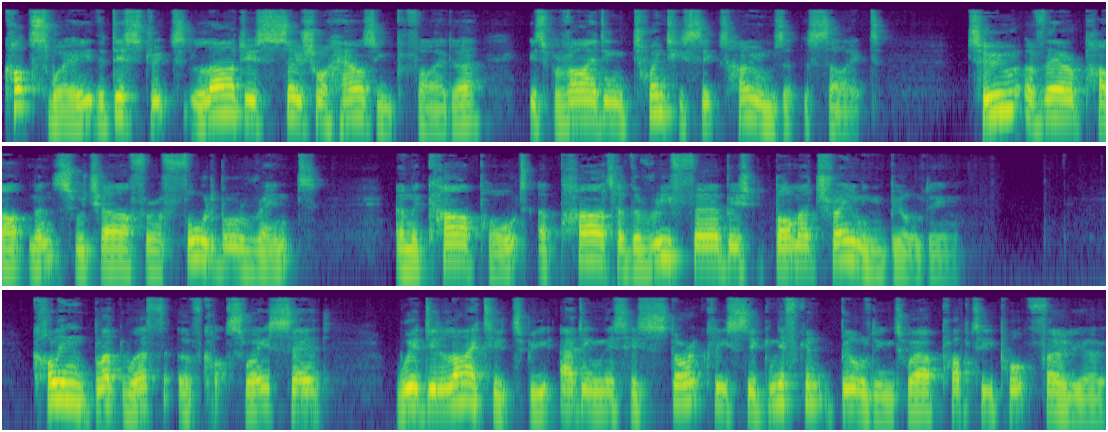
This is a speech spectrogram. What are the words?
Cottsway, the district's largest social housing provider, is providing 26 homes at the site. Two of their apartments, which are for affordable rent, and the carport are part of the refurbished Bomber Training Building. Colin Bloodworth of Cottsway said, We're delighted to be adding this historically significant building to our property portfolio.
